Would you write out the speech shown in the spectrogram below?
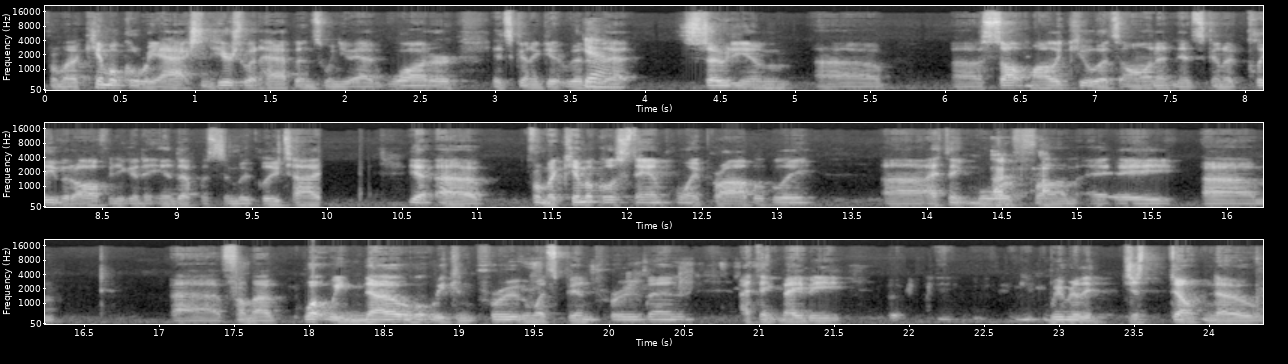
from a chemical reaction? Here's what happens when you add water. It's going to get rid Yeah. of that sodium uh, uh, salt molecule that's on it, and it's going to cleave it off, and you're going to end up with semaglutide. Yeah, uh, from a chemical standpoint, probably. Uh, I think more I- from a um, uh, from a what we know, what we can prove, and what's been proven. I think maybe we really just don't know.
